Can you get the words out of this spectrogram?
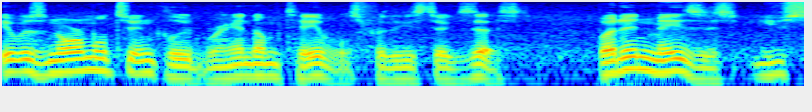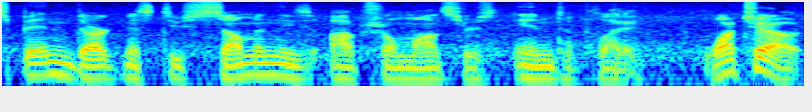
it was normal to include random tables for these to exist. But in mazes, you spend darkness to summon these optional monsters into play. Watch out,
